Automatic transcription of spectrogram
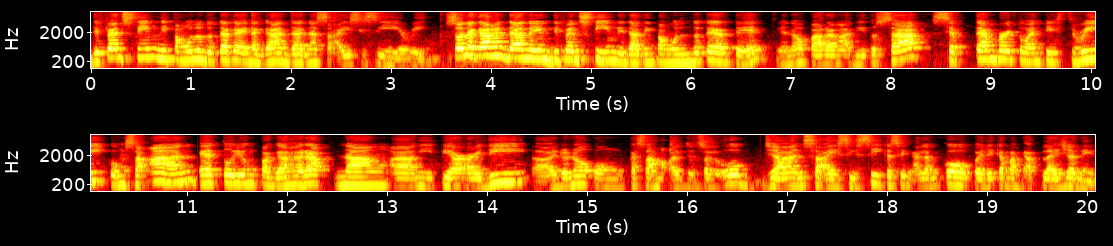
defense team ni Pangulong Duterte ay naghahanda na sa ICC hearing. So naghahanda na yung defense team ni dating Pangulong Duterte, you know, para nga dito sa September 23 kung saan ito yung paghaharap ng ah, ni PRRD. Ah, I don't know kung kasama kayo dyan sa loob, dyan sa ICC kasi alam ko pwede ka mag-apply dyan eh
